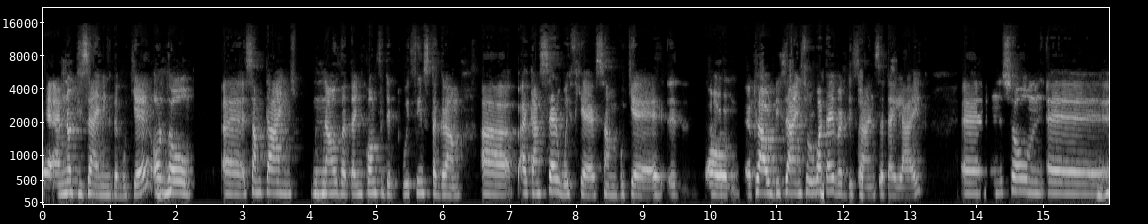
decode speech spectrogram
Uh, I'm not designing the bouquet, although uh, sometimes Mhm. now that I'm confident with Instagram, uh, I can share with her some bouquet uh, or cloud designs or whatever designs that I like. Um, so um, uh,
